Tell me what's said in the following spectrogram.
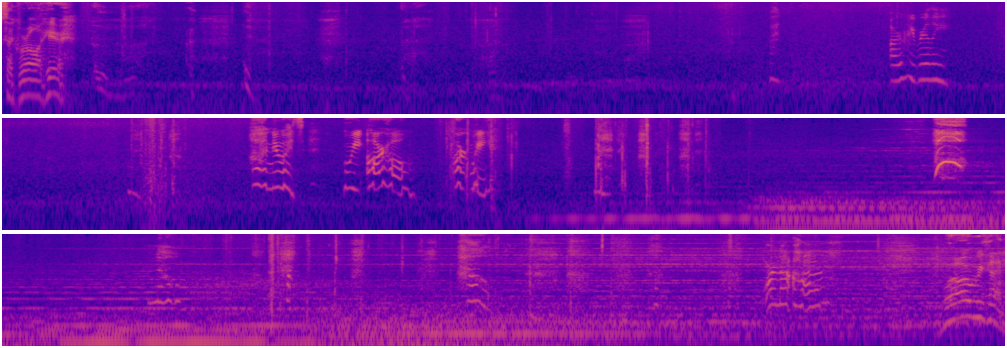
Looks like we're all here. Are we really? I knew it! We are home, aren't we? Home. Where are we then?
